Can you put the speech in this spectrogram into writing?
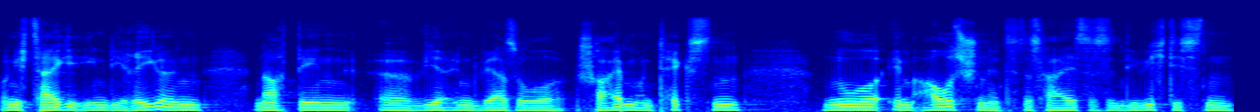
Und ich zeige Ihnen die Regeln, nach denen äh, wir in Verso schreiben und texten, nur im Ausschnitt. Das heißt, es sind die wichtigsten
